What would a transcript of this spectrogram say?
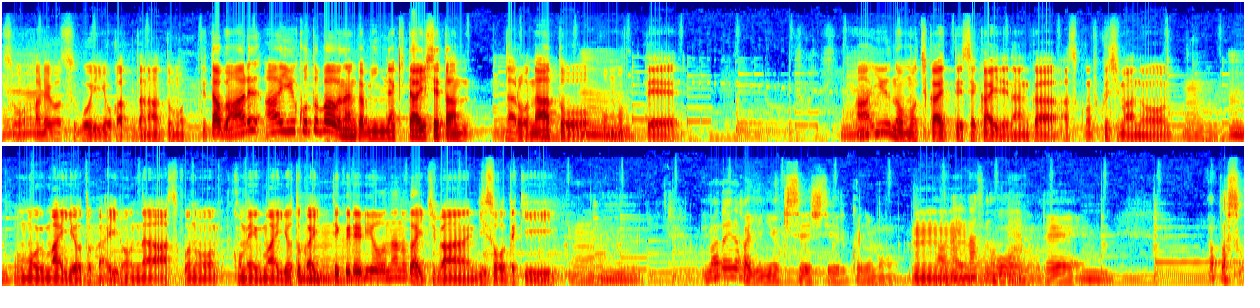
そうあれはすごい良かったなと思って多分あれああいう言葉をなんかみんな期待してたんだろうなと思って、うん。ね、ああいうのを持ち帰って世界でなんかあそこ福島の桃うまいよとか、うん、いろんなあそこの米うまいよとか言ってくれるようなのが一番理想的。いまだになんか輸入規制している国も、うん、ありますもんね。多いので、やっぱそ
